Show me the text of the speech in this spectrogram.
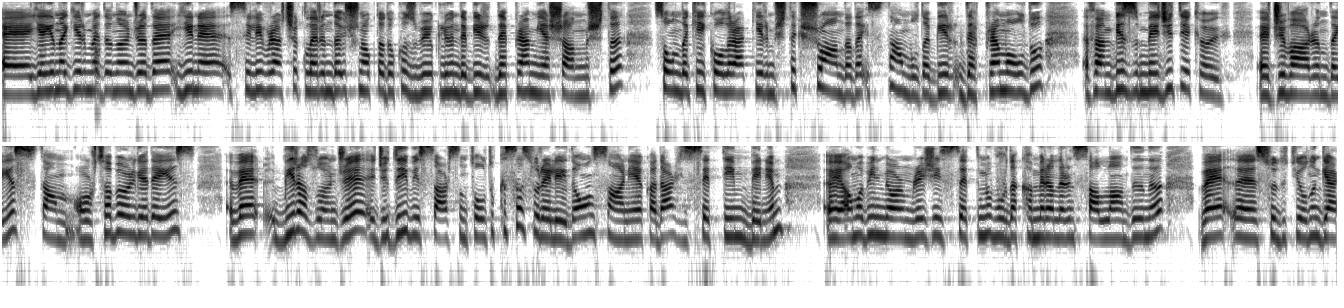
e, yayına girmeden önce de yine Silivri açıklarında 3.9 büyüklüğünde bir deprem yaşanmıştı. Son dakika olarak girmiştik. Şu anda da İstanbul'da bir deprem oldu. Efendim biz Mecidiyeköy e, civarındayız. Tam orta bölgedeyiz ve biraz önce ciddi bir sarsıntı oldu. Kısa süreliydi 10 saniye kadar hissettiğim benim. E, ama bilmiyorum reji hissetti mi burada kameraların sallandığını ve e, stüdyonun gerçekten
